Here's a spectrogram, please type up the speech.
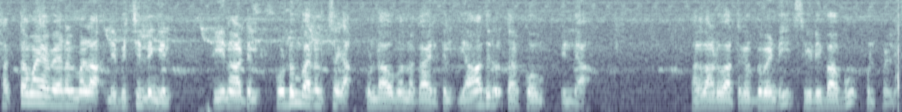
ശക്തമായ വേനൽമഴ ലഭിച്ചില്ലെങ്കിൽ ഈ നാട്ടിൽ കൊടും വരൾച്ച ഉണ്ടാകുമെന്ന കാര്യത്തിൽ യാതൊരു തർക്കവും ഇല്ല. മലനാട് വാർത്തകൾക്ക് വേണ്ടി സി ഡി ബാബു പുൽപ്പള്ളി.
